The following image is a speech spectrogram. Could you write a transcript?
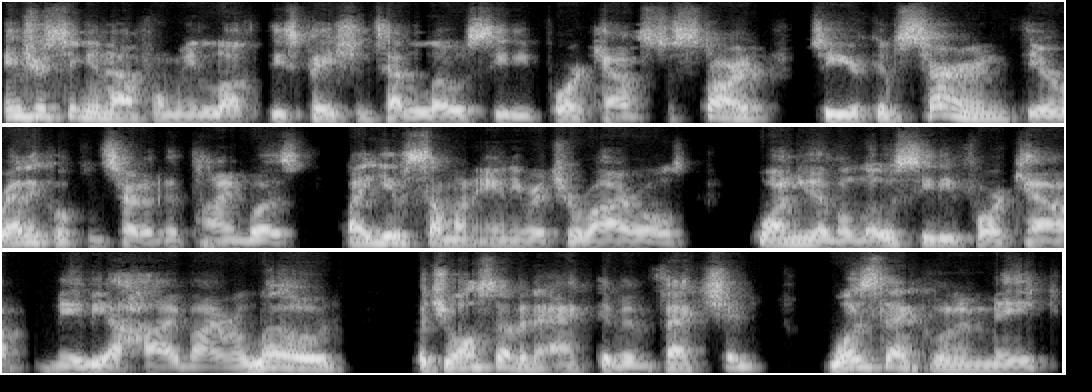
Interesting enough, when we look, these patients had low CD4 counts to start. So your concern, theoretical concern at the time was if I give someone antiretrovirals, one, you have a low CD4 count, maybe a high viral load, but you also have an active infection. Was that going to make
